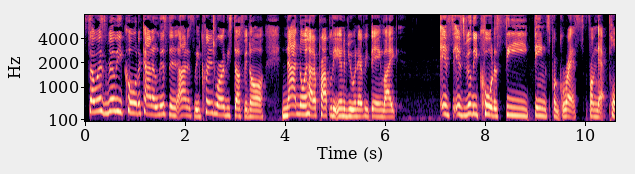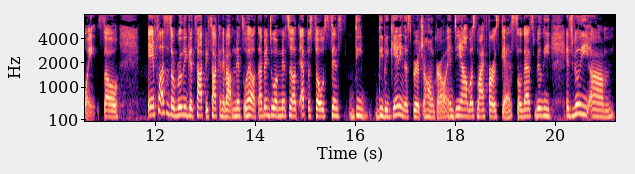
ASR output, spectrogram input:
So it's really cool to kind of listen, honestly, cringeworthy stuff and all, not knowing how to properly interview and everything. Like, it's it's really cool to see things progress from that point. So and plus it's a really good topic talking about mental health. I've been doing mental health episodes since the the beginning of Spiritual Homegirl, and Dion was my first guest. So that's really it's really um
